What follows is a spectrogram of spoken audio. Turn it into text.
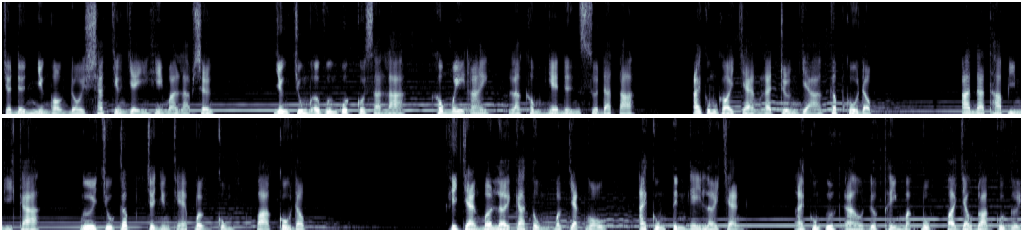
cho đến những ngọn đồi sát chân dãy Hy Mã Lạp Sơn. Dân chúng ở vương quốc Kosala không mấy ai là không nghe đến Sudatta. Ai cũng gọi chàng là trưởng giả cấp cô độc. Anathapindika, người chu cấp cho những kẻ bần cùng và cô độc. Khi chàng mở lời ca tụng bậc giác ngộ, ai cũng tin ngay lời chàng. Ai cũng ước ao được thấy mặt bụt và giáo đoàn của người.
